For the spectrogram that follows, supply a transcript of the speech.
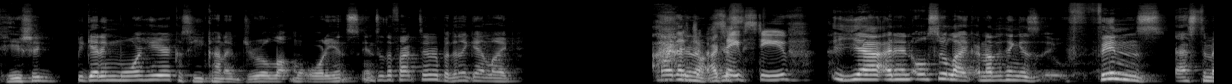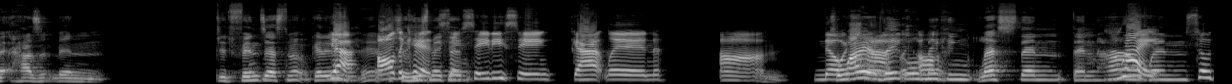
he should be getting more here because he kind of drew a lot more audience into the factor. But then again, like or the know, save just, Steve. Yeah, and then also like another thing is Finn's estimate hasn't been did Finn's estimate get in? Yeah, all the kids. Making... So Sadie Sink, Gaten, um, no. So why are they like, all making less than than her? Right. When... So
